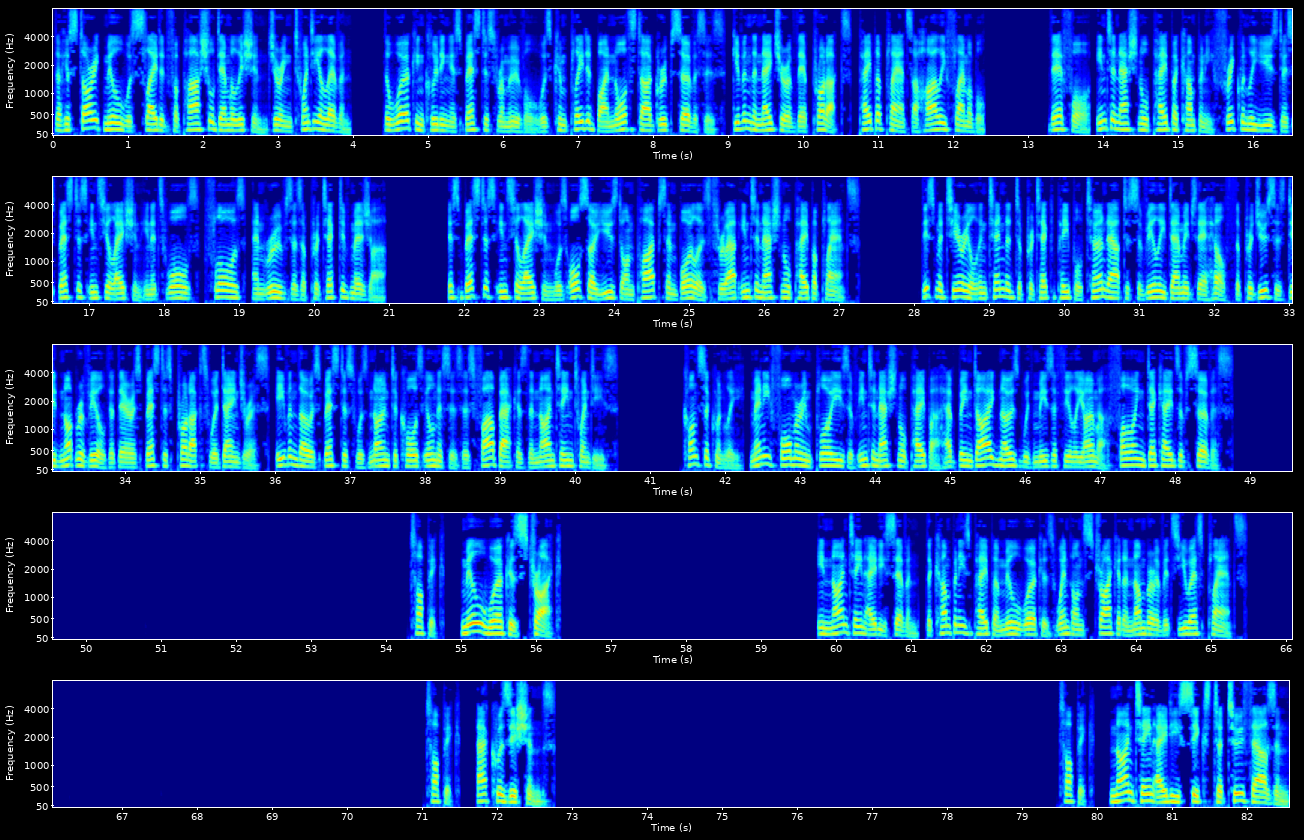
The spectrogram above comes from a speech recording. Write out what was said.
The historic mill was slated for partial demolition during 2011. The work including asbestos removal was completed by Northstar Group Services. Given the nature of their products, paper plants are highly flammable. Therefore, International Paper Company frequently used asbestos insulation in its walls, floors, and roofs as a protective measure. Asbestos insulation was also used on pipes and boilers throughout international paper plants. This material intended to protect people turned out to severely damage their health. The producers did not reveal that their asbestos products were dangerous, even though asbestos was known to cause illnesses as far back as the 1920s. Consequently, many former employees of International Paper have been diagnosed with mesothelioma following decades of service. Mill workers' strike In 1987, the company's paper mill workers went on strike at a number of its U.S. plants. Topic: Acquisitions. Topic: 1986 to 2000.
